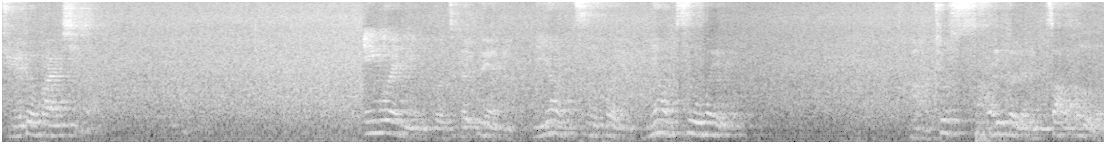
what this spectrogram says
绝对欢喜的，因为你有这个愿，你要有智慧，你要智慧，啊，就少一个人造恶。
